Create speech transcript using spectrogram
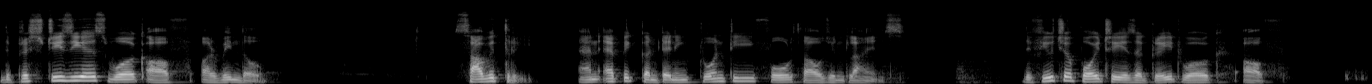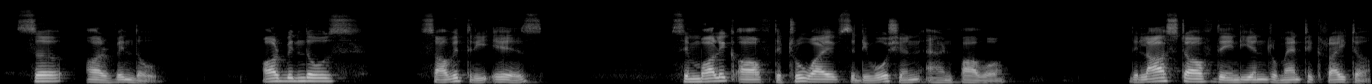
the prestigious work of Aurobindo. Savitri, an epic containing 24,000 lines. The future poetry is a great work of Sir Aurobindo. Aurobindo's Savitri is symbolic of the true wife's devotion and power. The last of the Indian romantic writer,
